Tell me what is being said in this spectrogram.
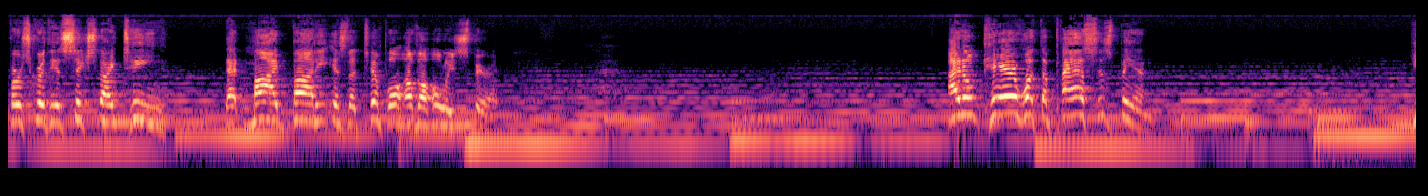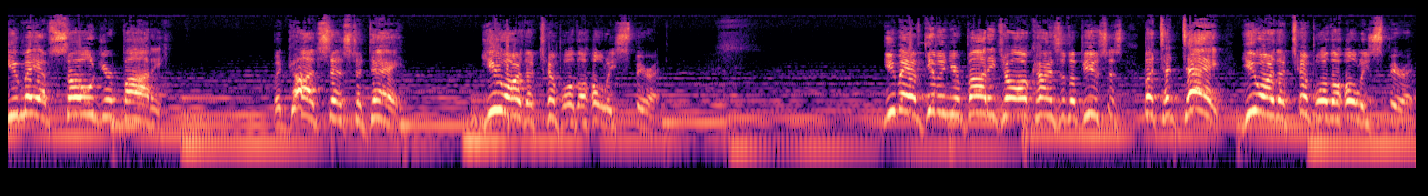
1 Corinthians 6:19 that my body is the temple of the Holy Spirit. I don't care what the past has been. You may have sold your body, but God says today, you are the temple of the Holy Spirit. You may have given your body to all kinds of abuses, but today you are the temple of the Holy Spirit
